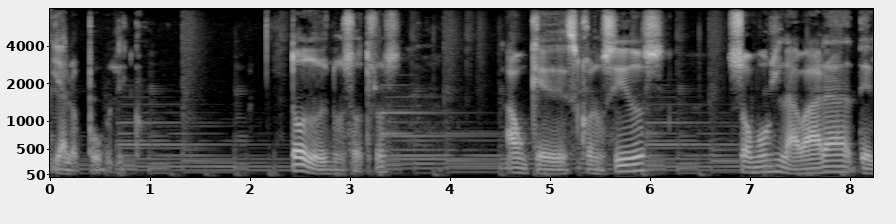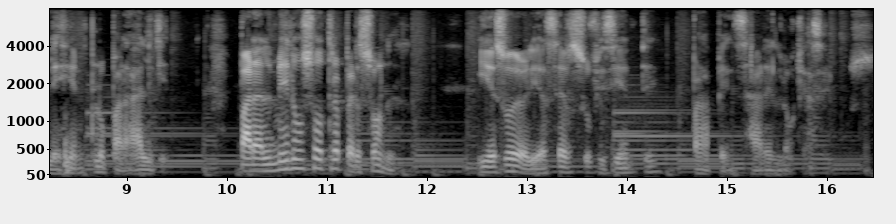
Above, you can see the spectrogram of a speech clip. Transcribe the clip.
y a lo público. Todos nosotros, aunque desconocidos, somos la vara del ejemplo para alguien, para al menos otra persona y eso debería ser suficiente para pensar en lo que hacemos.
